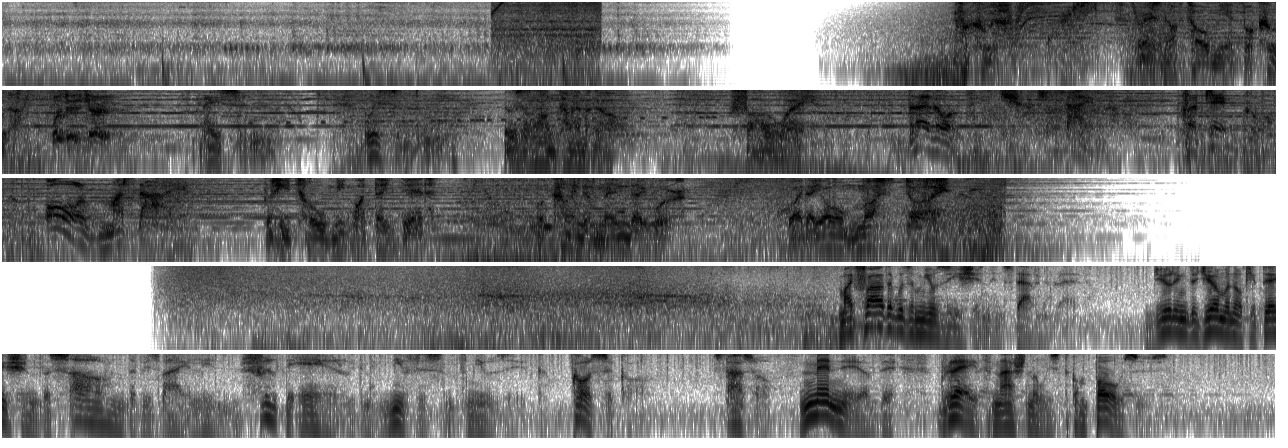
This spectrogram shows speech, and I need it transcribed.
Told me at What did he tell you? Mason, listen to me. It was a long time ago. Far away. Dragovich, Steiner, Kravchenko, all must die. But he told me what they did. What kind of men they were. Why they all must die. My father was a musician in Stalingrad. During the German occupation, the sound of his violin filled the air with magnificent music. Korsakov, Stasov, many of the great nationalist composers.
